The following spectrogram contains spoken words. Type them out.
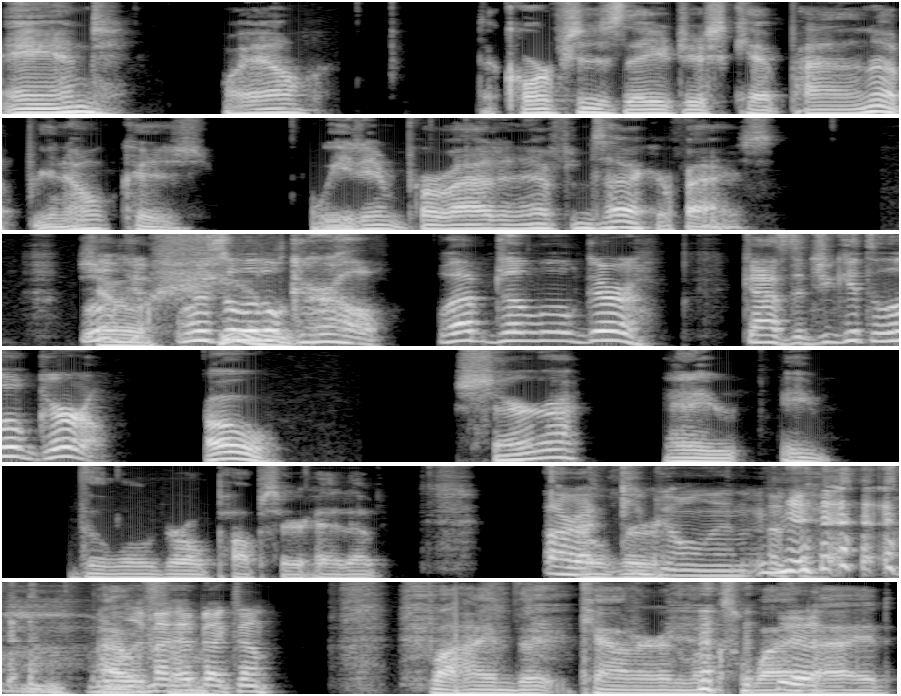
And, well, the corpses, they just kept piling up, you know, because we didn't provide an effing sacrifice. Little So, gi- where's the little girl? What happened to the little girl? Guys, did you get the little girl? Oh, Sarah? And he, he, the little girl pops her head up All right, Over. keep going then. Okay. I'll lay my head back down. behind the counter and looks wide eyed.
